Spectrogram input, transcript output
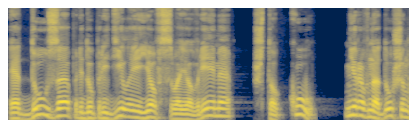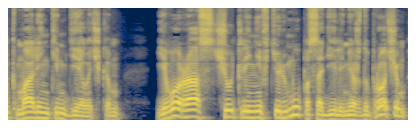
Эдуза предупредила ее в свое время, что Ку неравнодушен к маленьким девочкам, его раз чуть ли не в тюрьму посадили, между прочим,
